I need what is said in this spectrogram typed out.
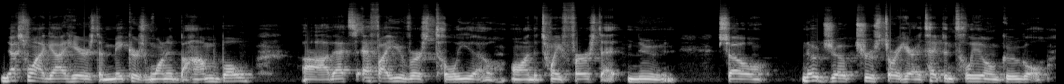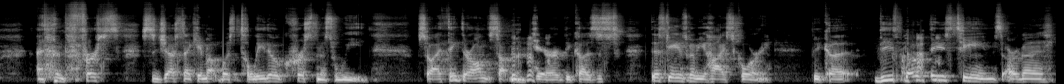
Next one I got here is the Makers Wanted Bahama Bowl. Uh, that's FIU versus Toledo on the 21st at noon. So no joke, true story here. I typed in Toledo on Google, and the first suggestion that came up was Toledo Christmas weed. So I think they're on something here because this this game is going to be high scoring because these both these teams are going to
